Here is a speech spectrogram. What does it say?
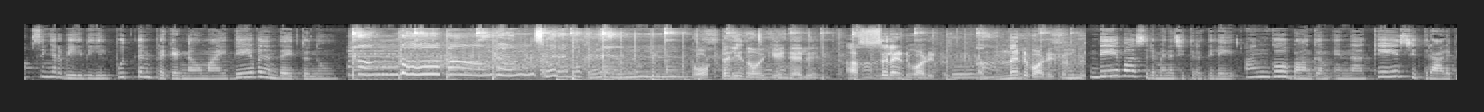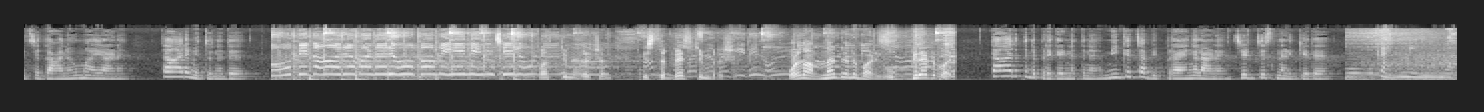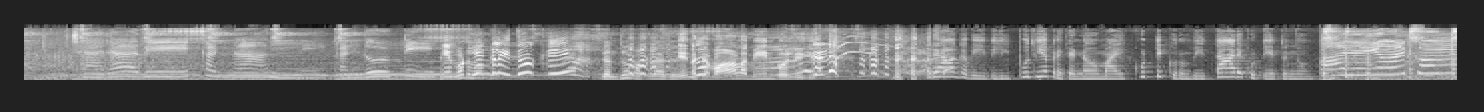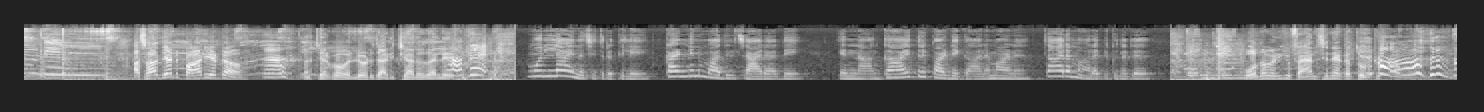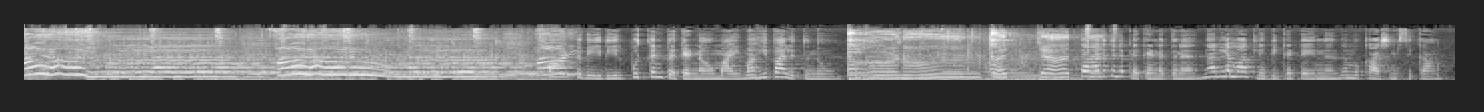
Top singer വേദിയിൽ പുത്തൻ പ്രകടനവുമായി ദേവനന്ദ എത്തുന്നു. ടോട്ടലി നോക്കിക്കഴിഞ്ഞാൽ അസലായിട്ട് പാടിയിട്ടുണ്ട്. നന്നായിട്ട് പാടിയിട്ടുണ്ട്. ദേവാസുരം എന്ന ചിത്രത്തിലെ അങ്കോ ഭാഗം എന്ന കെ എസ് ചിത്ര ആലപിച്ച ഗാനവുമായാണ് താരമെത്തുന്നത്. First impression is the best impression നന്നായിട്ട് തന്നെ പാടി. ഉഗ്രായിട്ട് പാടി. താരത്തിന്റെ പ്രകടനത്തിന് മികച്ച അഭിപ്രായങ്ങളാണ് ജഡ്ജസ് നൽകിയത്. ഇങ്ങോട്ട് നോക്ക്. ഇതെന്തോ മക്കളെ അത് മറ്റേ വാള മീൻ പോലെ രാഗവേദിയിൽ പുതിയ പ്രകടനവുമായി കുട്ടിക്കുറുമ്പി താരക്കുട്ടി എത്തുന്നു. അസാധ്യമായിട്ട് പാടി കേട്ടോ ചിലപ്പോ വല്ലതും എടുത്ത് അടിച്ചാലോ തലേ മുല്ല എന്ന ചിത്രത്തിലെ കണ്ണിൻ വാതിൽ ചാരാതെ എന്ന ഗായത്രി പാടിയ ഗാനമാണ് താരം ആലപിക്കുന്നത് പോകുന്ന വഴിക്ക് ഫാൻസിനെ ഒക്കെ തൊട്ടിട്ടോ പ്രകടനവുമായി മഹിപാൽ എത്തുന്നു. താരത്തിന്റെ പ്രകടനത്തിന് നല്ല മാർക്ക് ലഭിക്കട്ടെ എന്ന് നമുക്ക് ആശംസിക്കാം.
